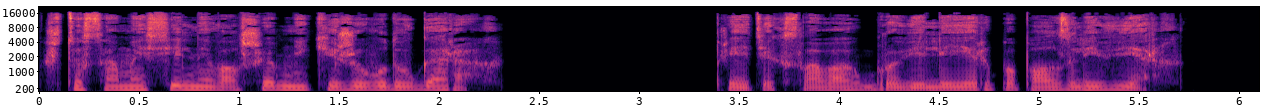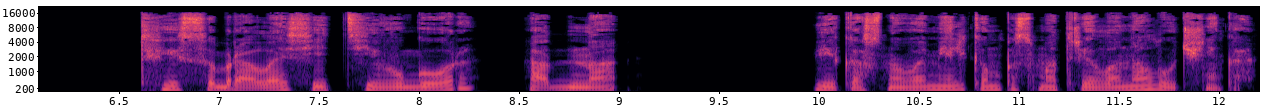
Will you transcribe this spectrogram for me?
«что самые сильные волшебники живут в горах». При этих словах брови Лейры поползли вверх. «Ты собралась идти в горы? Одна?» Вика снова мельком посмотрела на лучника.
